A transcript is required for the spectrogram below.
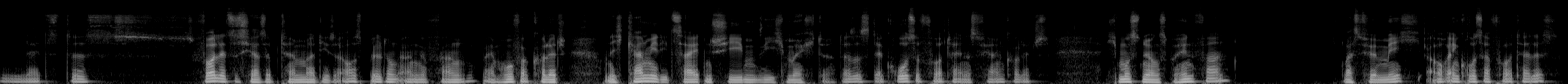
letztes, vorletztes Jahr September diese Ausbildung angefangen beim Hofer College und ich kann mir die Zeiten schieben, wie ich möchte. Das ist der große Vorteil eines Ferncolleges. Ich muss nirgendwo hinfahren, was für mich auch ein großer Vorteil ist.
